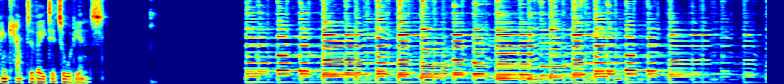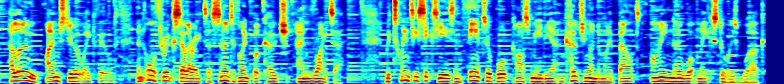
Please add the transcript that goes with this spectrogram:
and captivate its audience. Hello, I'm Stuart Wakefield, an Author Accelerator certified book coach and writer. With 26 years in theatre, broadcast media, and coaching under my belt, I know what makes stories work,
